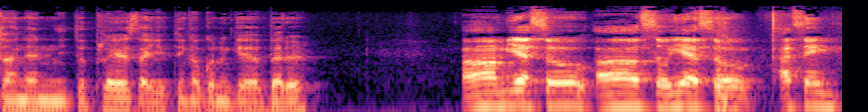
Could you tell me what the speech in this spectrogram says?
and then the players that you think are gonna get better. Um. Yeah. So. Uh. So yeah. So I think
